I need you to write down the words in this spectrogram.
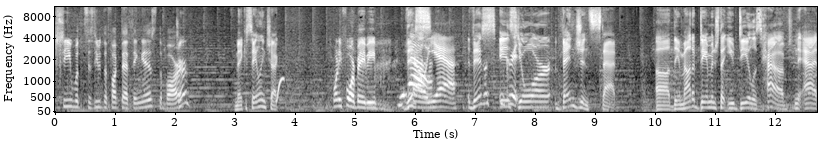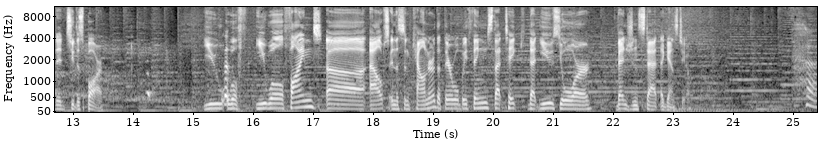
see what to see what the fuck that thing is? The bar. Sure. Make a sailing check. Twenty-four, baby. This Hell yeah. this Let's is your vengeance stat. Uh, the amount of damage that you deal is halved and added to this bar. You will you will find uh, out in this encounter that there will be things that take that use your vengeance stat against you. Huh.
